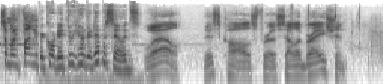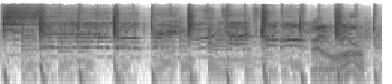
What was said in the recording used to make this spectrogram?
someone finally recorded 300 episodes. Well, this calls for a celebration. I will.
